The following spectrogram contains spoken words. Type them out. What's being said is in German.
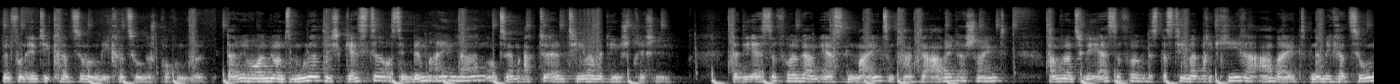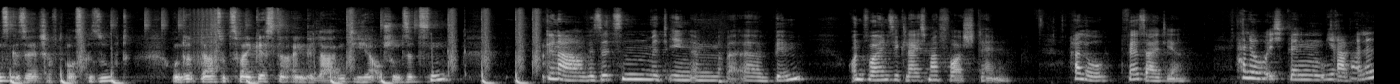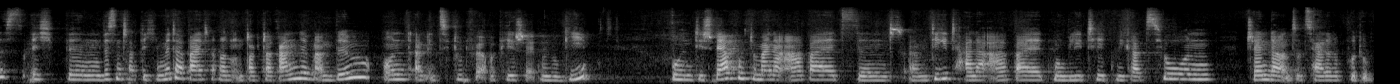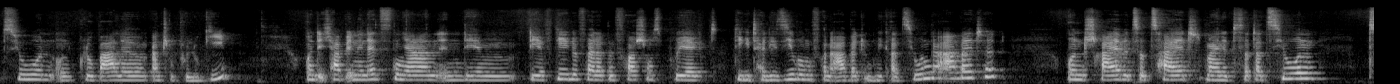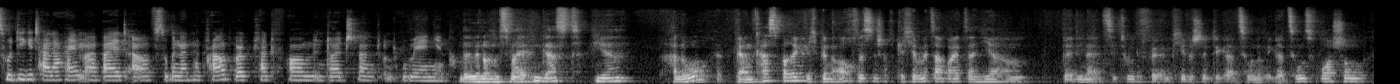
wenn von Integration und Migration gesprochen wird. Daher wollen wir uns monatlich Gäste aus dem BIM einladen und zu einem aktuellen Thema mit ihnen sprechen. Da die erste Folge am 1. Mai zum Tag der Arbeit erscheint, haben wir uns für die erste Folge das, das Thema prekäre Arbeit in der Migrationsgesellschaft ausgesucht und dazu zwei Gäste eingeladen, die hier auch schon sitzen. Genau, wir sitzen mit Ihnen im äh, BIM und wollen Sie gleich mal vorstellen. Hallo, wer seid ihr? Hallo, ich bin Mira Wallis. Ich bin wissenschaftliche Mitarbeiterin und Doktorandin am BIM und am Institut für Europäische Ethnologie. Und die Schwerpunkte meiner Arbeit sind ähm, digitale Arbeit, Mobilität, Migration, Gender und soziale Reproduktion und globale Anthropologie. Und ich habe in den letzten Jahren in dem DFG geförderten Forschungsprojekt Digitalisierung von Arbeit und Migration gearbeitet und schreibe zurzeit meine Dissertation zu digitaler Heimarbeit auf sogenannten Crowdwork-Plattformen in Deutschland und Rumänien. dann haben wir noch einen zweiten Gast hier. Hallo, Bernd Kasparek. Ich bin auch wissenschaftlicher Mitarbeiter hier am Berliner Institut für empirische Integration und Migrationsforschung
